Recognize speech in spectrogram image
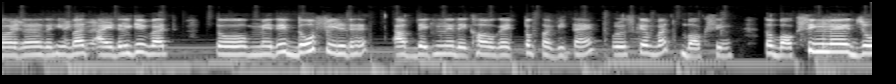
और रही बात आइडल की बात तो मेरे दो फ़ील्ड है। आप देखने देखा होगा एक तो कविता है और उसके बाद बॉक्सिंग तो बॉक्सिंग में जो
